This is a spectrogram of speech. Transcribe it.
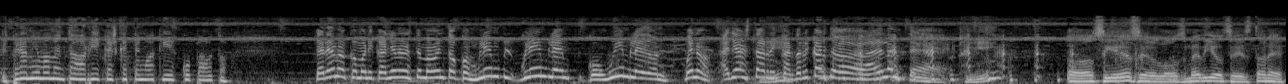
Espérame un momento, Rica, es que tengo aquí ocupado todo. Tenemos comunicación en este momento con Wimble- Wimbledon, con Wimbledon. Bueno, allá está Ricardo. Ricardo, adelante. ¿Qué? Así es, eh, los medios están eh,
